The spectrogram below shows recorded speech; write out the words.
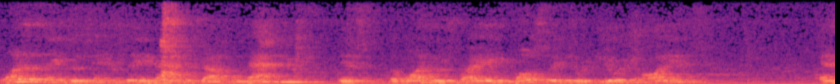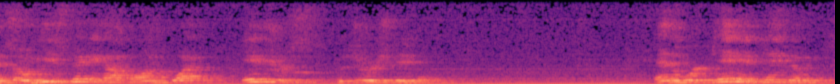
One of the things that's interesting in Matthew's Gospel, Matthew is the one who's writing mostly to a Jewish audience. And so he's picking up on what interests the Jewish people. And the word king and kingdom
